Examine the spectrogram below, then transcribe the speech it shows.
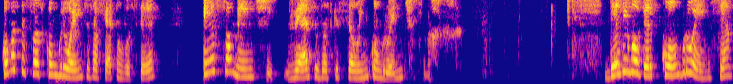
Como as pessoas congruentes afetam você pessoalmente versus as que são incongruentes? Nossa. Desenvolver congruência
